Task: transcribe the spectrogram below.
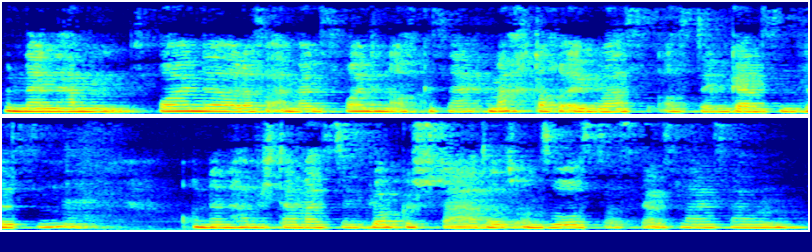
Und dann haben Freunde oder vor allem meine Freundin auch gesagt, mach doch irgendwas aus dem ganzen Wissen. Und dann habe ich damals den Blog gestartet und so ist das ganz langsam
